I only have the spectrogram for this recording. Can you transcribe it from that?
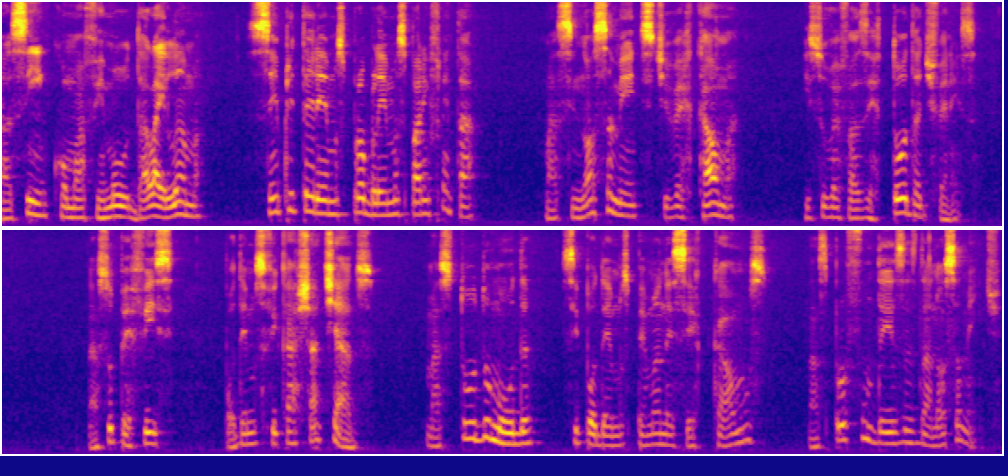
Assim como afirmou Dalai Lama, sempre teremos problemas para enfrentar, mas se nossa mente estiver calma, isso vai fazer toda a diferença. Na superfície, podemos ficar chateados, mas tudo muda se podemos permanecer calmos nas profundezas da nossa mente.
